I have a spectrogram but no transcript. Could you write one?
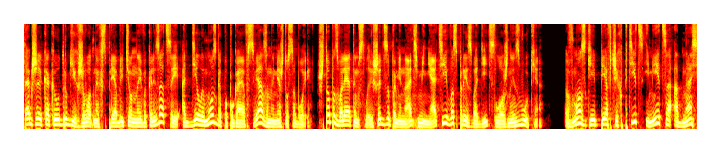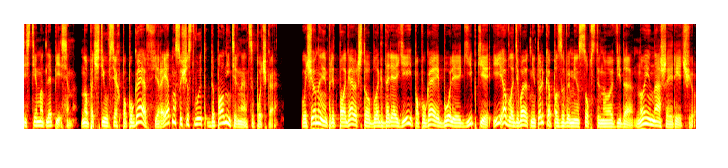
Так же, как и у других животных с приобретенной вокализацией, отделы мозга попугаев связаны между собой, что позволяет им слышать, запоминать, менять и воспроизводить сложные звуки. В мозге певчих птиц имеется одна система для песен, но почти у всех попугаев, вероятно, существует дополнительная цепочка. Ученые предполагают, что благодаря ей попугаи более гибкие и овладевают не только позывами собственного вида, но и нашей речью.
